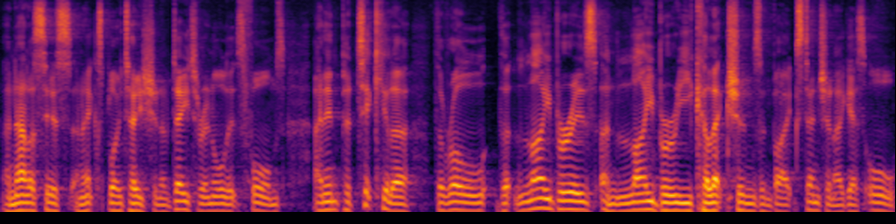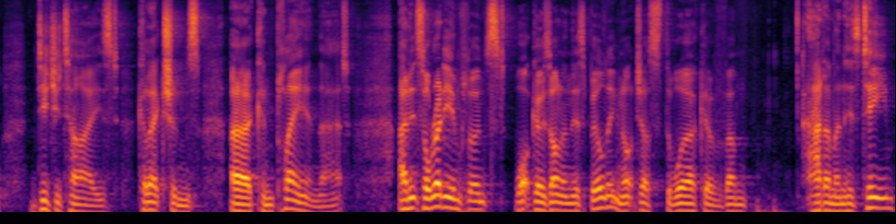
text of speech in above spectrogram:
analysis and exploitation of data in all its forms, and in particular, the role that libraries and library collections, and by extension, I guess, all digitized collections uh, can play in that. And it's already influenced what goes on in this building, not just the work of um, Adam and his team,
